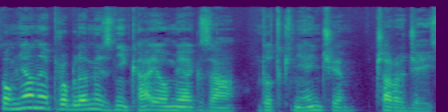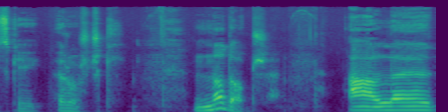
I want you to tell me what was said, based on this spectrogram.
Wspomniane problemy znikają jak za dotknięciem czarodziejskiej różdżki. No dobrze, ale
